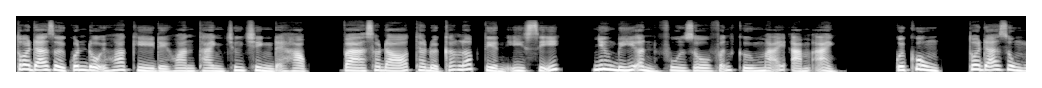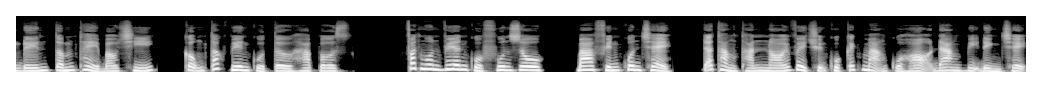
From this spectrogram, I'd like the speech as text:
Tôi đã rời quân đội Hoa Kỳ để hoàn thành chương trình đại học và sau đó theo đuổi các lớp tiền y sĩ, nhưng bí ẩn Fuzo vẫn cứ mãi ám ảnh. Cuối cùng, tôi đã dùng đến tấm thẻ báo chí, cộng tác viên của tờ Harper's. Phát ngôn viên của Funzo, ba phiến quân trẻ, đã thẳng thắn nói về chuyện cuộc cách mạng của họ đang bị đình trệ.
